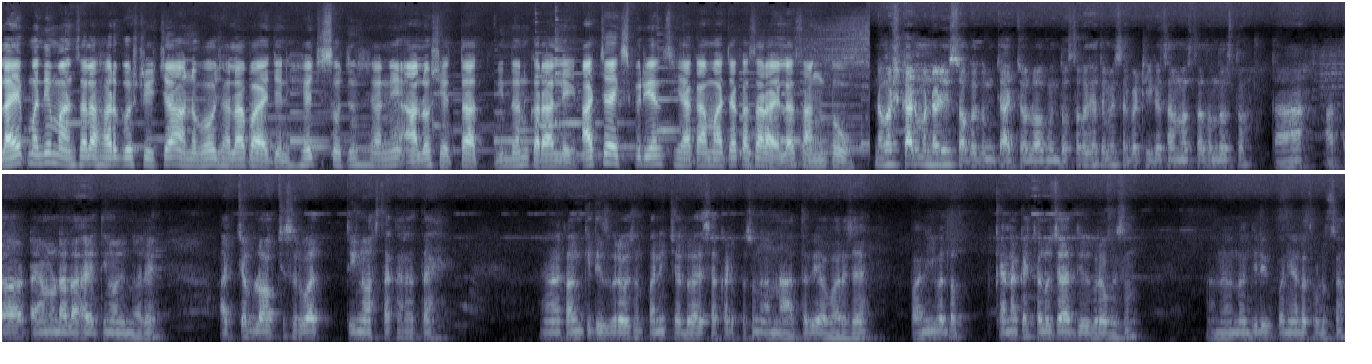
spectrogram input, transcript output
लाईफमध्ये माणसाला हर गोष्टीचा अनुभव झाला पाहिजे. हेच सोचून आलो शेतात निंदन कराले. आजचा एक्सपिरियन्स ह्या कामाचा कसा राहिला सांगतो. नमस्कार मंडळी स्वागत तुमच्या आजच्या ब्लॉगमध्ये दोस्तों कसे तुम्ही? सर्व ठीक असाल मस्त असाल दोस्तो? ता आता टाईम म्हणाला आहे तीन वाजून झाले आजच्या ब्लॉगची सुरुवात तीन वाजता करत आहे. कारण की दिवसभरापासून पाणी चालू आहे. सकाळीपासून आणि आता बी आभारच आहे. पाणी मतलब काय ना काय चालूच आहे दिवसभरापासून. आणि नदीला पाणी आलं थोडंसं.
